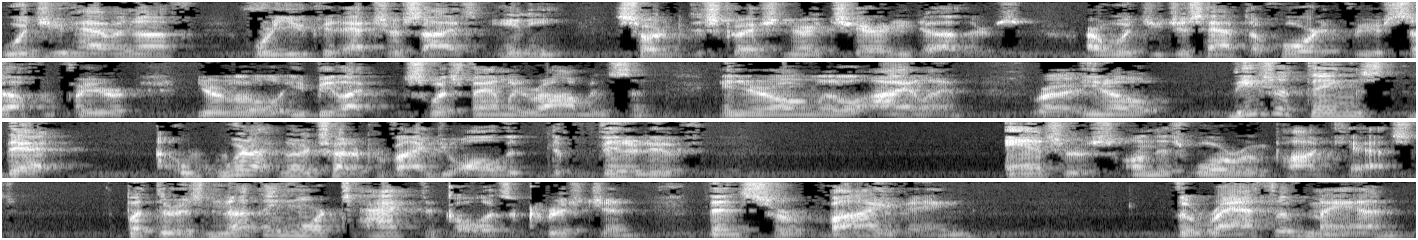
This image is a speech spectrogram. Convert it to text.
Would you have enough where you could exercise any sort of discretionary charity to others? Or would you just have to hoard it for yourself and for your, your little, you'd be like Swiss Family Robinson in your own little island? Right. You know, these are things that we're not going to try to provide you all the definitive answers on this War Room podcast. But there is nothing more tactical as a Christian than surviving the wrath of man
